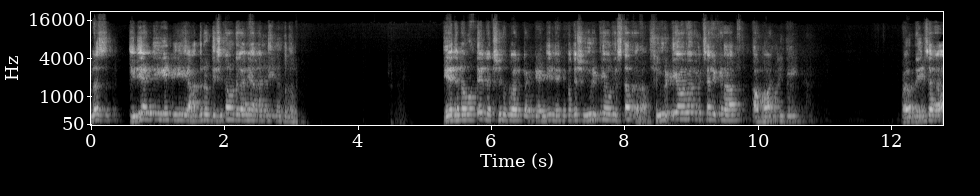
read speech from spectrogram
ప్లస్ ఇది అంటే ఏంటి? అందులో డిస్కౌంట్ కానీ అలాంటివి ఉండదు. ఏదైనా ఉంటే లక్ష రూపాయలు కట్టేయండి లేకపోతే షూరిటీ ఎవరు ఇస్తారు కదా? షూరిటీ ఎవరు ఇచ్చారు ఇక్కడ? ఆ బాండ్కి ఎవరు ఇచ్చారా?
